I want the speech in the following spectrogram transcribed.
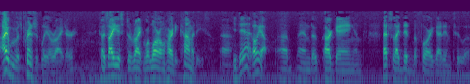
I was principally a writer because I used to write Laurel and Hardy comedies. Uh, You did. Oh yeah, uh, and uh, our gang, and that's what I did before I got into uh,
